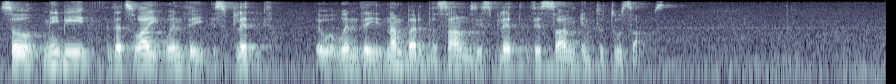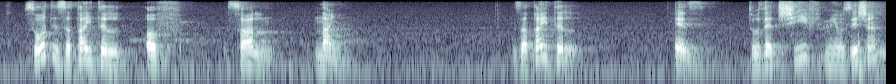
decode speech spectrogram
So maybe that's why when they split, uh, when they numbered the Psalms, they split this Psalm into two Psalms. So, what is the title of Psalm 9? The title is To the Chief Musician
